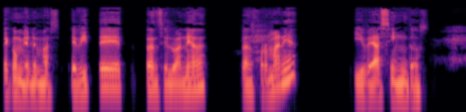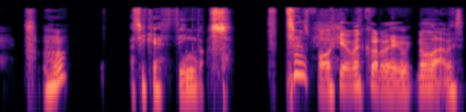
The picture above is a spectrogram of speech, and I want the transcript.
te conviene más. Evite Transilvania, Transformania y vea Sing 2. Ujú. Así que Sing 2. Transfobia, me acordé, güey. No mames.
